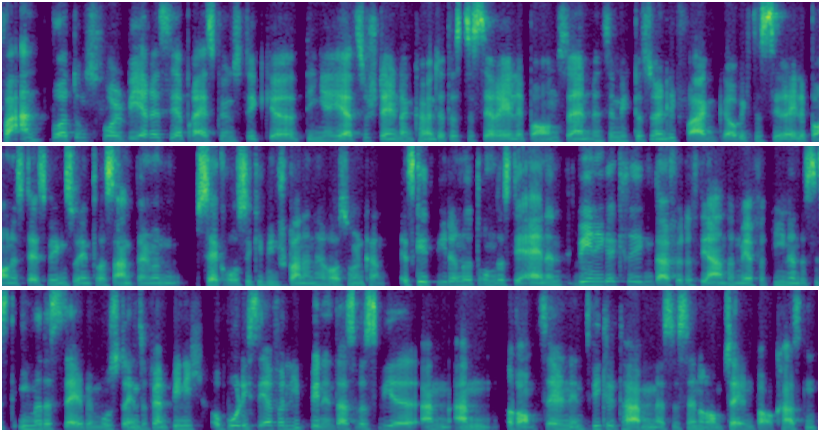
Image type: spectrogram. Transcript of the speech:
verantwortungsvoll wäre, sehr preisgünstig äh, Dinge herzustellen, dann könnte das das serielle Bauen sein. Wenn Sie mich persönlich fragen, glaube ich, das serielle Bauen ist deswegen so interessant, weil man sehr große Gewinnspannen herausholen kann. Es geht wieder nur darum, dass die einen weniger kriegen, dafür, dass die anderen mehr verdienen. Das ist immer dasselbe Muster. Insofern bin ich, obwohl ich sehr verliebt bin in das, was wir an, an Raumzellen entwickelt haben, also es ist ein Raumzellenbaukasten,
